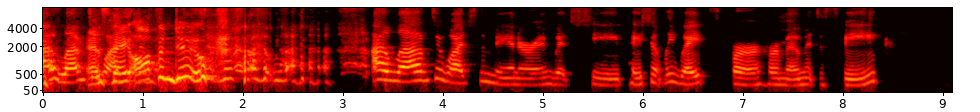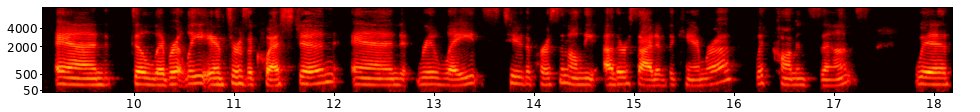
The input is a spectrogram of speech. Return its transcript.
I love to as they them. often do. I love to watch the manner in which she patiently waits for her moment to speak and deliberately answers a question and relates to the person on the other side of the camera with common sense with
